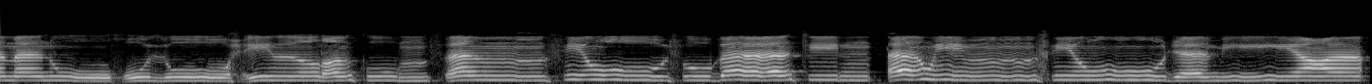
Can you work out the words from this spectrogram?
آمَنُوا خُذُوا حِذْرَكُمْ فَانفِرُوا ثُبَاتٍ أَوِ انفِرُوا جَمِيعًا.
